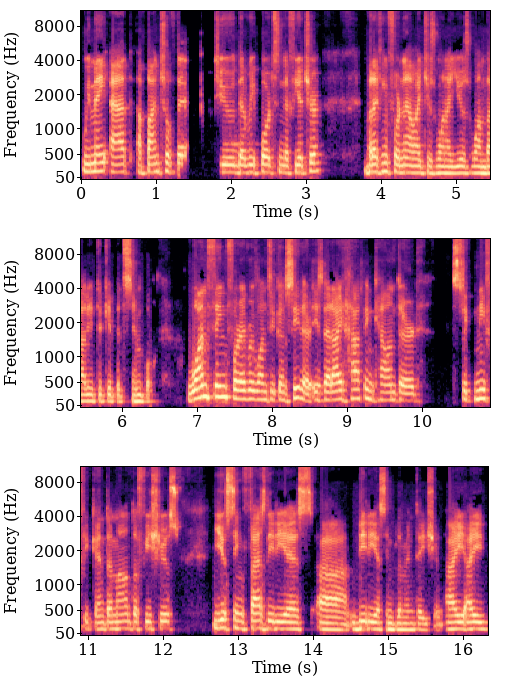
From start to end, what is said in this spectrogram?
we may add a bunch of them to the reports in the future, but I think for now, I just want to use one value to keep it simple. One thing for everyone to consider is that I have encountered significant amount of issues using FastDDS uh, DDS implementation. I, I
